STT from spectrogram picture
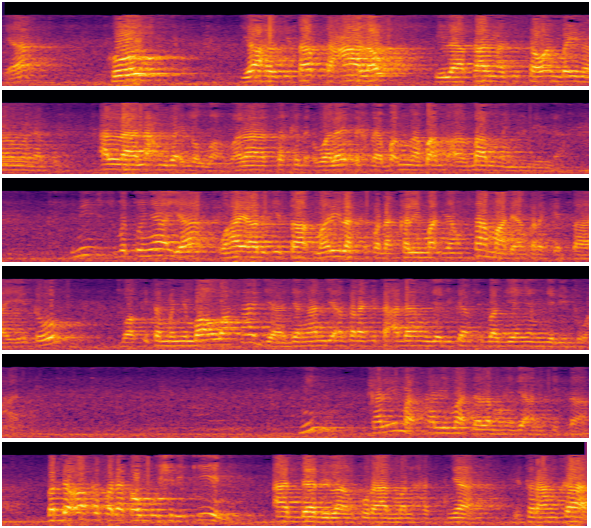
ya. Qul Ya ahli kitab ta'alu ila kalimati sawa'in bainana wa bainakum. Alla na'budu illallah wa la takhid wa la takhid ba'duna ba'd arbab min dunillah. Ini sebetulnya ya wahai ahli kitab marilah kepada kalimat yang sama di antara kita yaitu bahwa kita menyembah Allah saja, jangan di antara kita ada yang menjadikan sebagiannya menjadi Tuhan. Ini kalimat-kalimat dalam pengajaran kita. Berdakwah kepada kaum musyrikin ada di dalam Quran manhajnya diterangkan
